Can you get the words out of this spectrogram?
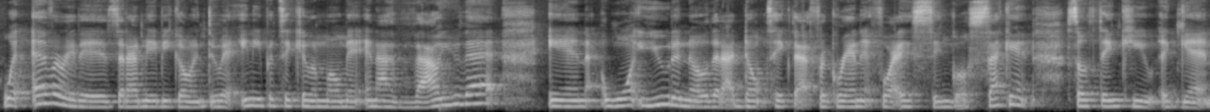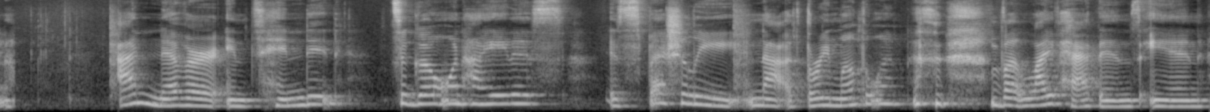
whatever it is that I may be going through at any particular moment. And I value that and want you to know that I don't take that for granted for a single second. So, thank you again. I never intended to go on hiatus, especially not a three month one. but life happens, and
